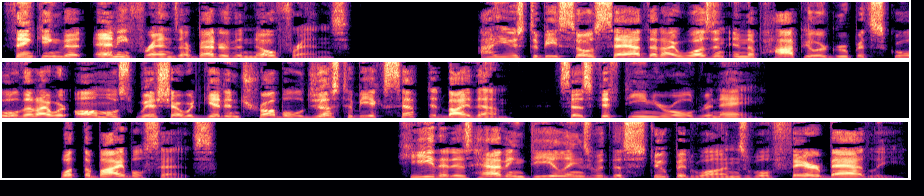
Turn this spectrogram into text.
thinking that any friends are better than no friends. I used to be so sad that I wasn't in the popular group at school that I would almost wish I would get in trouble just to be accepted by them, says 15 year old Renee. What the Bible says. He that is having dealings with the stupid ones will fare badly,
